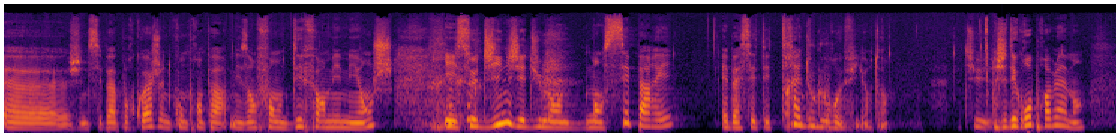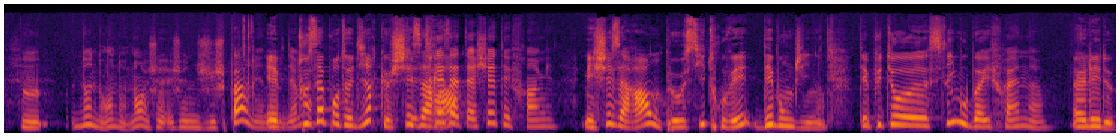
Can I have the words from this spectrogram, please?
Euh, je ne sais pas pourquoi, je ne comprends pas. Mes enfants ont déformé mes hanches. Et ce jean, j'ai dû m'en- m'en séparer. Et ben, c'était très douloureux, figure-toi. Tu- J'ai des gros problèmes. hein. Non, non, non, non, je, je ne juge pas, bien Et évidemment. tout ça pour te dire que chez es très Zara, attaché à tes fringues. mais chez Zara, on peut aussi trouver des bons jeans. T'es plutôt slim ou boyfriend? Euh, les deux.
